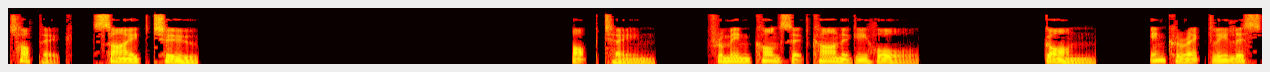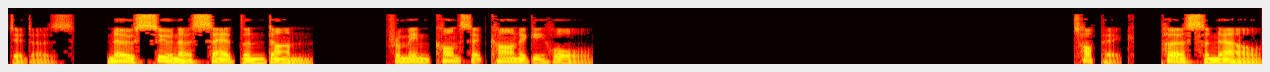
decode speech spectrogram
Topic Side 2 Octane from In Concert Carnegie Hall. Gone incorrectly listed as No Sooner Said Than Done from In Concert Carnegie Hall. Topic: Personnel.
